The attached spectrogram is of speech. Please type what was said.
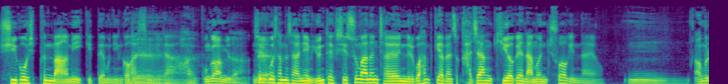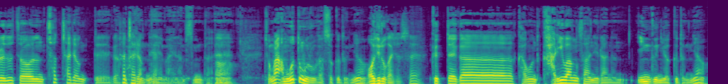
쉬고 싶은 마음이 있기 때문인 것 네. 같습니다. 네. 아, 공감합니다. 7934님, 윤택 씨 수많은 자연인들과 함께 하면서 가장 기억에 남은 추억 있나요? 음, 아무래도 저는 첫 촬영 때가 첫 촬영 때 네, 많이 남습니다. 어. 네. 정말 아무것도 모르고 갔었거든요. 어디로 가셨어요? 그때가 강원도 가리왕산이라는 인근이었거든요.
